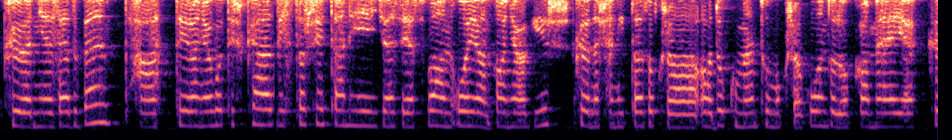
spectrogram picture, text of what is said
környezetbe, háttéranyagot is kell biztosítani, így azért van olyan anyag is, különösen itt azokra a dokumentumokra gondolok, amelyek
